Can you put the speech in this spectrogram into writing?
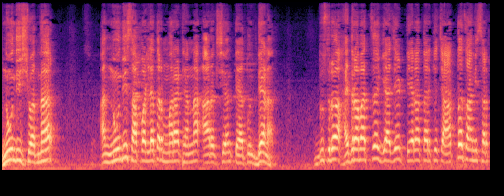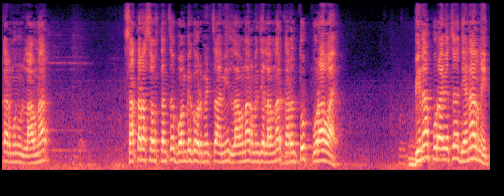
नोंदी शोधणार आणि नोंदी सापडल्या तर मराठ्यांना आरक्षण त्यातून देणार. दुसरं हैदराबादचं गॅजेट तेरा तारखेच्या आतच आम्ही सरकार म्हणून लावणार. सातारा संस्थांचं बॉम्बे गव्हर्नमेंटचं आम्ही लावणार म्हणजे लावणार कारण तो पुरावा आहे. बिना पुराव्याचं देणार नाहीत.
